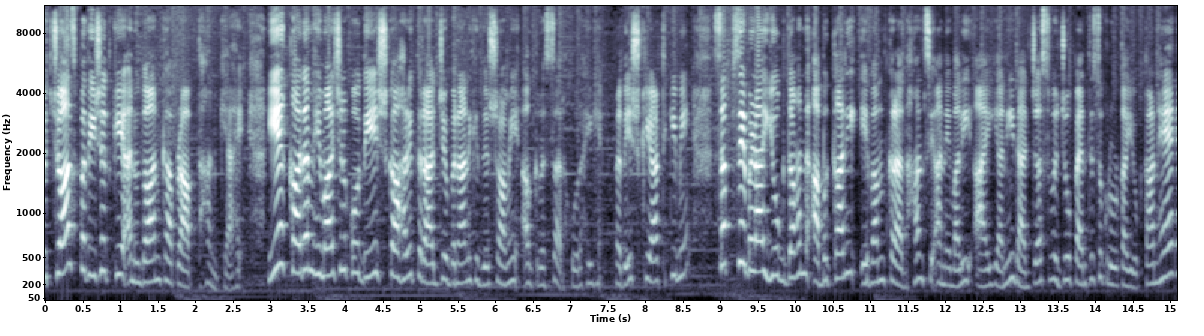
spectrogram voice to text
50 प्रतिशत के अनुदान का प्रावधान किया है। ये कदम हिमाचल को देश का हरित राज्य बनाने की दिशा में अग्रसर हो रहे हैं। प्रदेश की आर्थिकी में सबसे बड़ा योगदान अबकारी एवं कराधान से आने वाली आय, यानी राजस्व, जो पैंतीस करोड़ का योगदान है,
